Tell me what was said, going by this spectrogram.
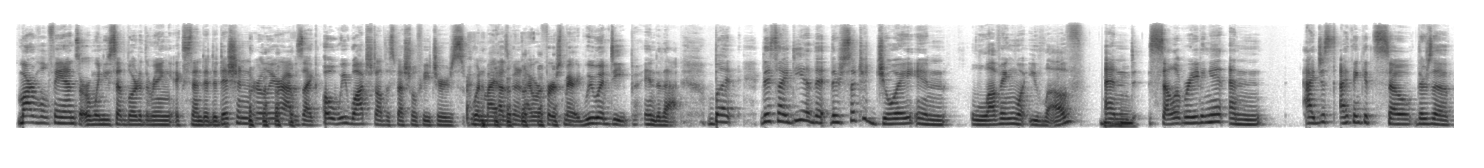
Marvel fans, or when you said Lord of the Ring extended edition earlier, I was like, oh, we watched all the special features when my husband and I were first married. We went deep into that. But this idea that there's such a joy in loving what you love and mm-hmm. celebrating it. And I just, I think it's so, there's a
